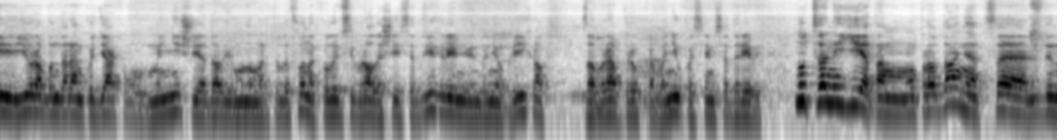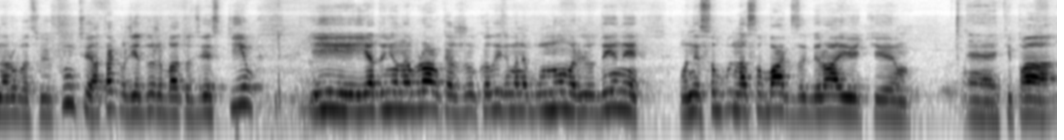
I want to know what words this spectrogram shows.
Юра Бондаренко дякував мені, що я дав йому номер телефона. Коли всі брали 62 гривні, він до нього приїхав, забрав трьох кабанів по 70 гривень. Ну це не є там оправдання, це людина робить свою функцію, а також є дуже багато зв'язків. І я до нього набрав, кажу, колись у мене був номер людини, вони на собак забирають е, е, типа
